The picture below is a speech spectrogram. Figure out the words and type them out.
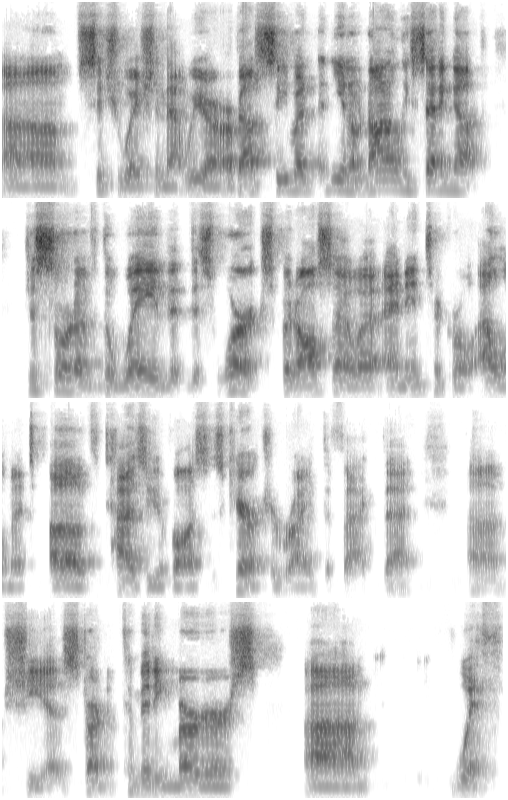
um, situation that we are about to see, but you know, not only setting up just sort of the way that this works, but also a, an integral element of Tasya Vos's character, right? The fact that um, she has started committing murders um, with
